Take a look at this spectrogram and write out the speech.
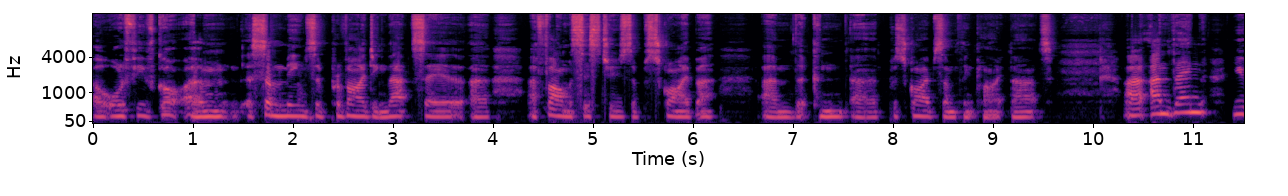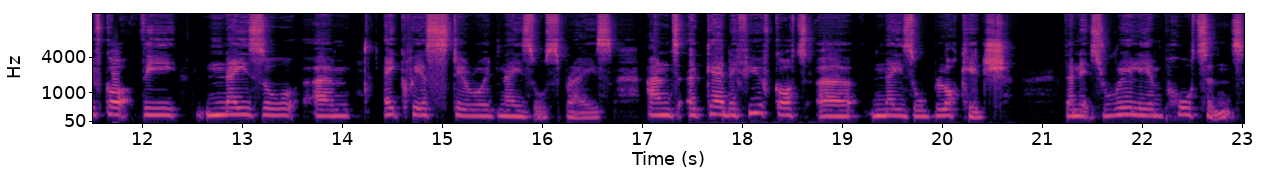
or if you've got um, some means of providing that, say a, a, pharmacist who's a prescriber um, that can uh, prescribe something like that. Uh, and then you've got the nasal um, aqueous steroid nasal sprays. And again, if you've got a nasal blockage, then it's really important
